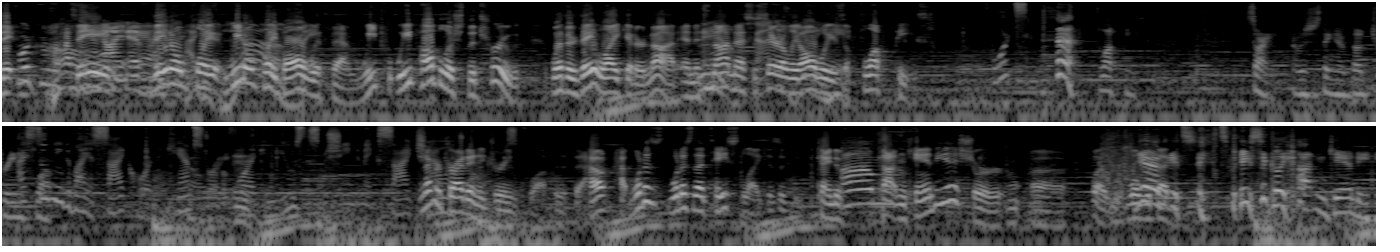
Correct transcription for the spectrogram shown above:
They Ford Crew has to they they don't play just we don't play ball with them. We we publish the truth whether they like it or not, and it's not necessarily always a fluff piece. Ford's... fluff piece. Sorry, I was just thinking about Dream fluff. I still Fluff. need to buy a psi core at the camp Oh, store right. before I can use this machine to make psi Never tried any dream fluff. How, how what is what does that taste like? Is it kind of Um, cotton candy-ish or uh, what? What yeah, would that? it's it's basically cotton candy.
